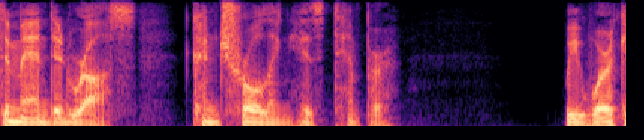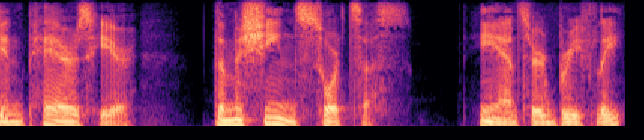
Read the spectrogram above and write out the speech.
demanded Ross, controlling his temper. We work in pairs here. The machine sorts us, he answered briefly,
